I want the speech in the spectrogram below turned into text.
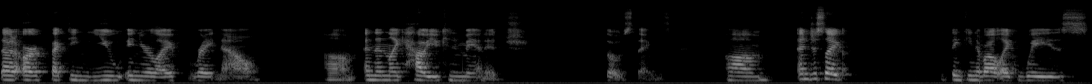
that are affecting you in your life right now, um, and then like how you can manage those things, um, and just like thinking about like ways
